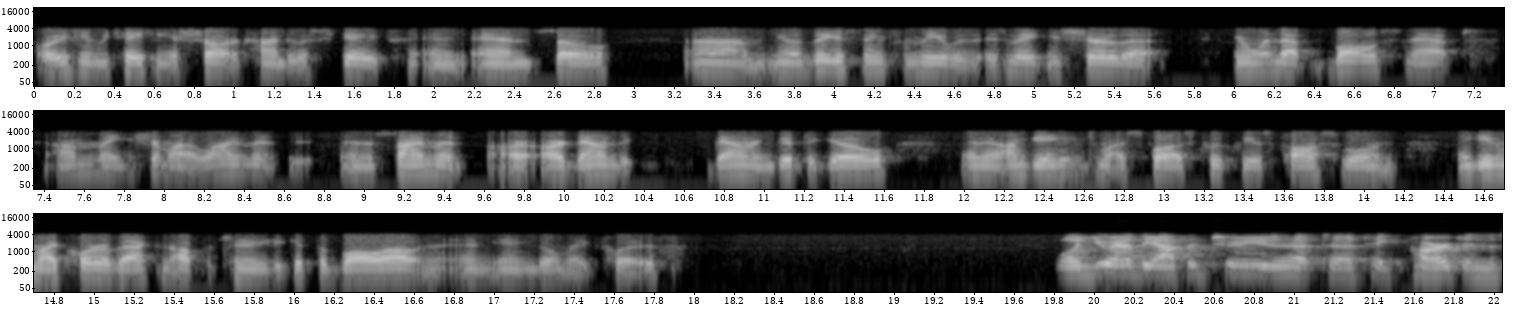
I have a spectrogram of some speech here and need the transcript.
or he's gonna be taking a shot or trying to escape. And and so, um, you know, the biggest thing for me was is making sure that you know, when that ball snapped, I'm making sure my alignment and assignment are, are down to down and good to go, and then I'm getting to my spot as quickly as possible and, and giving my quarterback an opportunity to get the ball out and, and, and go make plays. Well, you had the opportunity to, to take part in the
